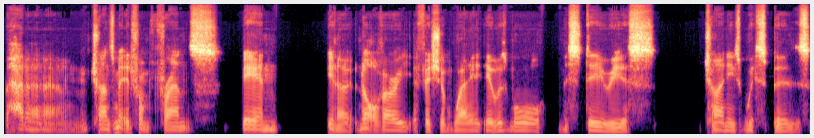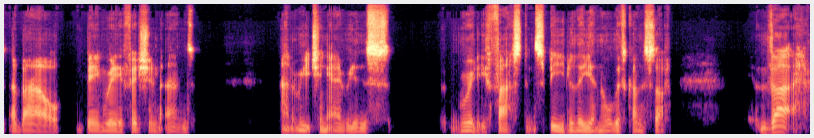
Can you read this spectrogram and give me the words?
um, transmitted from France in you know not a very efficient way. It was more mysterious Chinese whispers about being really efficient and and reaching areas really fast and speedily and all this kind of stuff. That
